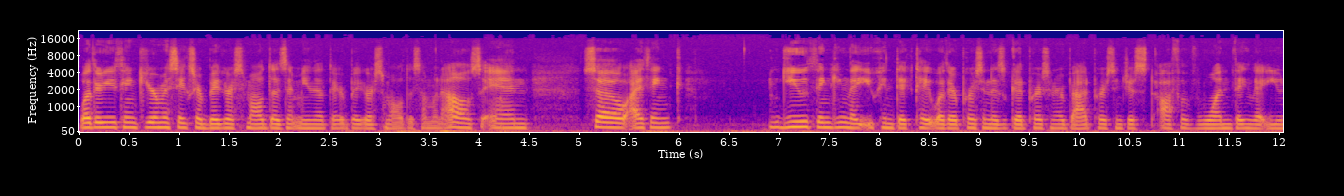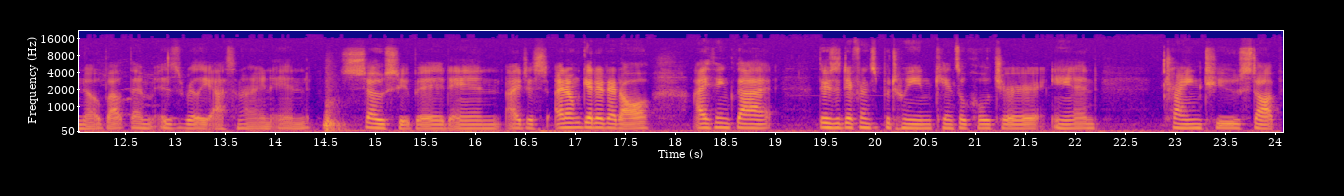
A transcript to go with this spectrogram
whether you think your mistakes are big or small doesn't mean that they're big or small to someone else. And so I think you thinking that you can dictate whether a person is a good person or a bad person just off of one thing that you know about them is really asinine and so stupid and i just i don't get it at all i think that there's a difference between cancel culture and trying to stop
